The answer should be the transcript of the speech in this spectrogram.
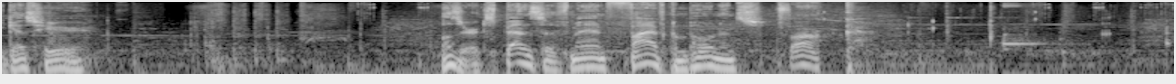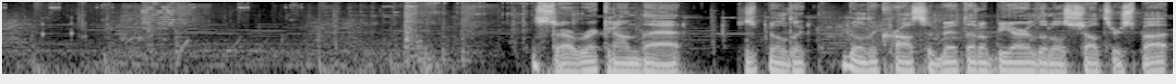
Guess here. Those are expensive, man. Five components. Fuck. We'll start working on that. Just build a build across a bit. That'll be our little shelter spot.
